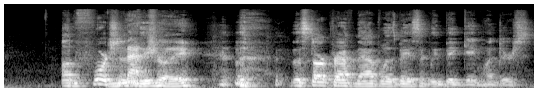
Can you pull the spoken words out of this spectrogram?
Unfortunately, Naturally. the StarCraft map was basically big game hunters.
